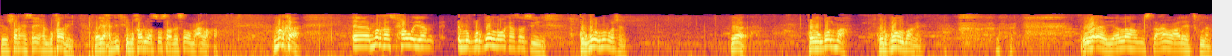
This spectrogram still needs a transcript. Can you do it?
في شرح صحيح البخاري. وهي حديث البخاري وأصوص على سوى معلقة. مرقى مرقى سحويا ابن قرقول لو كاساس يلي قرقول مو مغشن. يا. قرقول ما؟ قرقول بان واي اللهم استعان عليه تكلم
